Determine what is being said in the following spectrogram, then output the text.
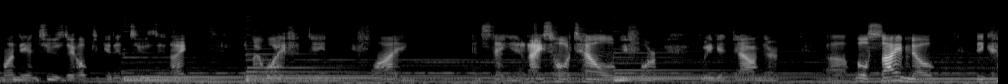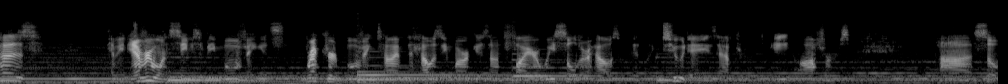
Monday and Tuesday. Hope to get in Tuesday night. And my wife and Dane will be flying and staying in a nice hotel before we get down there. Uh, little side note, because I mean everyone seems to be moving. It's record moving time. The housing market is on fire. We sold our house within like two days after like eight offers. Uh, so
